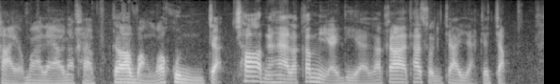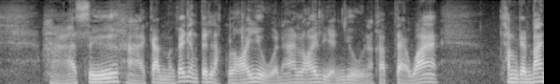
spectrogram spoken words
ถ่ายออกมาแล้วนะครับ ก็หวังว่าคุณจะชอบนะฮะแล้วก็มีไอเดียแล้วก็ถ้าสนใจอยากจะจับหาซื้อหากันมันก็ยังเป็นหลักร้อยอยู่นะร้อยเหรียญอยู่นะครับ แต่ว่าทำกันบ้าน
